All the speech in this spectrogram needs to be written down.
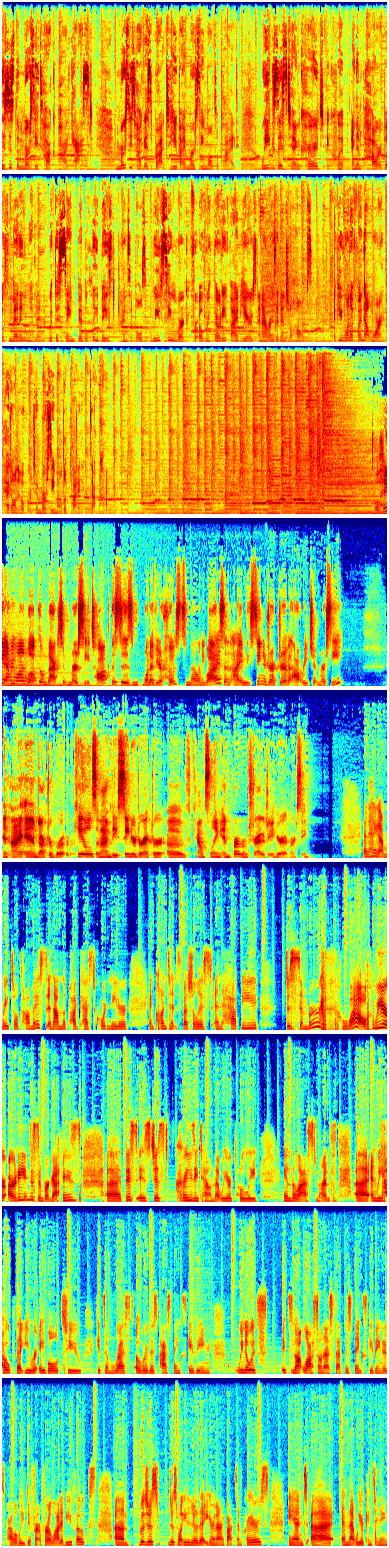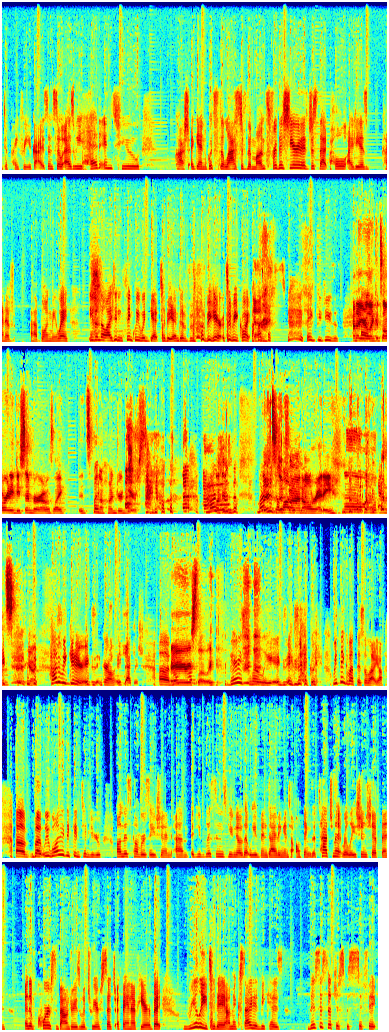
This is the Mercy Talk podcast. Mercy Talk is brought to you by Mercy Multiplied. We exist to encourage, equip, and empower both men and women with the same biblically based principles we've seen work for over 35 years in our residential homes. If you want to find out more, head on over to mercymultiplied.com. Well, hey everyone, welcome back to Mercy Talk. This is one of your hosts, Melanie Wise, and I am the Senior Director of Outreach at Mercy. And I am Dr. Brooke Keels, and I'm the Senior Director of Counseling and Program Strategy here at Mercy. And hey, I'm Rachel Thomas, and I'm the podcast coordinator and content specialist. And happy December. Wow, we are already in December, guys. Uh, this is just crazy town that we are totally in the last month. Uh, and we hope that you were able to get some rest over this past Thanksgiving. We know it's it's not lost on us that this Thanksgiving is probably different for a lot of you folks, um, but just just want you to know that you're in our thoughts and prayers, and uh, and that we are continuing to pray for you guys. And so as we head into, gosh, again, what's the last of the month for this year? It's just that whole idea is kind of uh, blowing me away even though I didn't think we would get to the end of the, of the year, to be quite yeah. honest. Thank you, Jesus. I know you're um, like, it's already December. I was like, it's been a hundred years. I know. March was the March was the longest already. No. yeah. How do we get here, girl? Exactly. Uh, very slowly. Very slowly. Ex- exactly. We think about this a lot, y'all. Um, but we wanted to continue on this conversation. Um, if you've listened, you know that we've been diving into all things attachment, relationship, and and of course boundaries which we are such a fan of here. But really today i'm excited because this is such a specific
